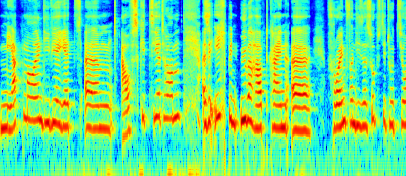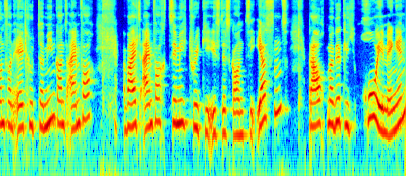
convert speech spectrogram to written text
Merkmalen, die wir jetzt ähm, aufskizziert haben. Also ich bin überhaupt kein äh, Freund von dieser Substitution von L-Glutamin, ganz einfach, weil es einfach ziemlich tricky ist, das Ganze. Erstens braucht man wirklich hohe Mengen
